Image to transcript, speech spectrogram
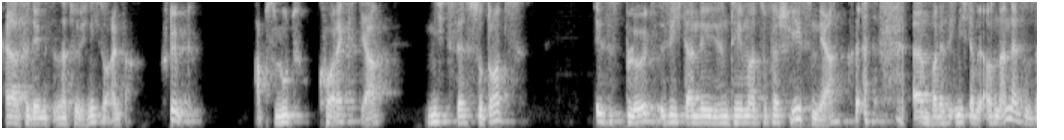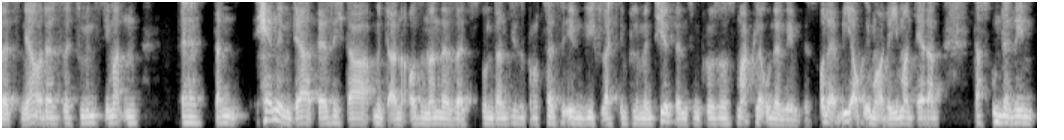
äh, für den ist es natürlich nicht so einfach Stimmt. Absolut korrekt, ja. Nichtsdestotrotz ist es blöd, sich dann in diesem Thema zu verschließen, ja. Ähm, oder sich nicht damit auseinanderzusetzen, ja. Oder sich zumindest jemanden äh, dann hernimmt, ja, der sich da mit dann auseinandersetzt und dann diese Prozesse irgendwie vielleicht implementiert, wenn es ein größeres Maklerunternehmen ist oder wie auch immer oder jemand, der dann das Unternehmen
